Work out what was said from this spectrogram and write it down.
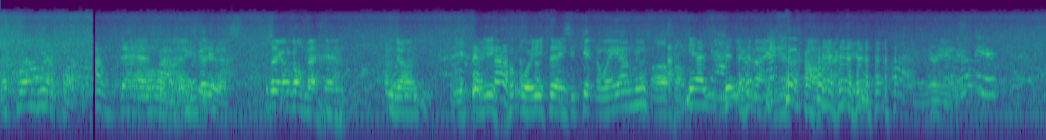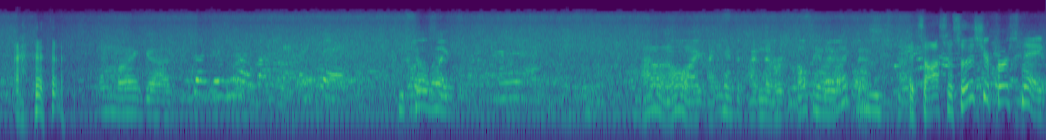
That's what I'm here for. Dad, Oh my goodness. He's like, I'm going back in. I'm done. What do you, what do you Is think? he getting away on me? Awesome. Yeah, There he is. Oh my god. He feels like I don't know. I, I can't. I've never felt anything like this. It's awesome. So this is your first snake.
